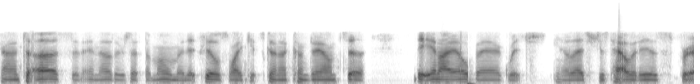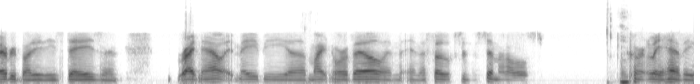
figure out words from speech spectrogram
kind of to us and, and others at the moment, it feels like it's going to come down to the NIL bag, which you know that's just how it is for everybody these days. And right now, it may be uh, Mike Norvell and, and the folks in the Seminoles currently have a,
